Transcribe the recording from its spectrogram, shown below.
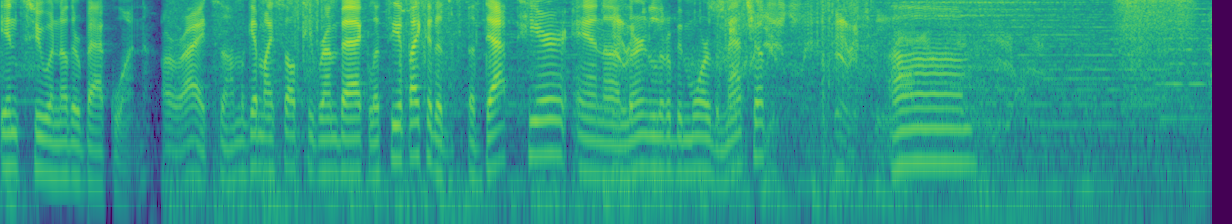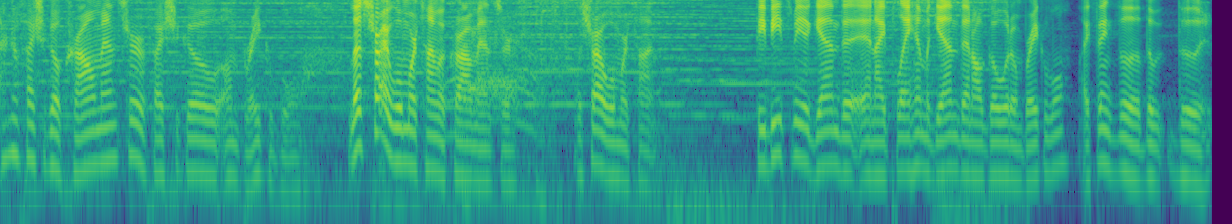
into another back one. All right, so I'm gonna get my salty run back. Let's see if I could ad adapt here and uh, learn a little bit more of the matchup. Um, I don't know if I should go Cryomancer or if I should go Unbreakable. Let's try one more time with Cryomancer. Let's try it one more time. If he beats me again and I play him again, then I'll go with Unbreakable. I think the, the, the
